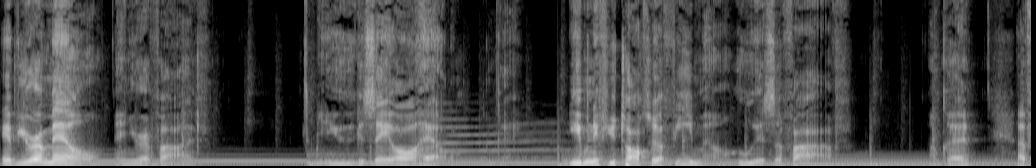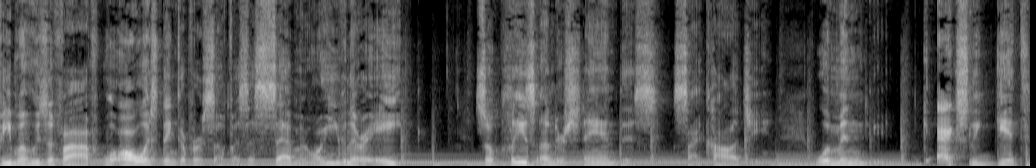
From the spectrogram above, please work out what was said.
If you're a male and you're a five, you can say all hell. Even if you talk to a female who is a five, okay? A female who's a five will always think of herself as a seven or even an eight. So please understand this psychology. Women actually get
